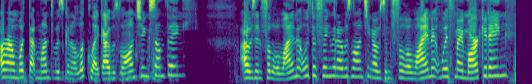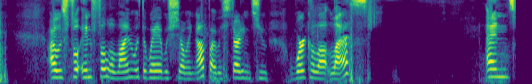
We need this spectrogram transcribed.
around what that month was going to look like. I was launching something I was in full alignment with the thing that I was launching. I was in full alignment with my marketing. I was full, in full alignment with the way I was showing up. I was starting to work a lot less and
